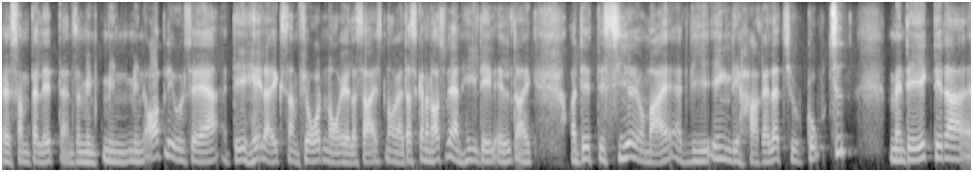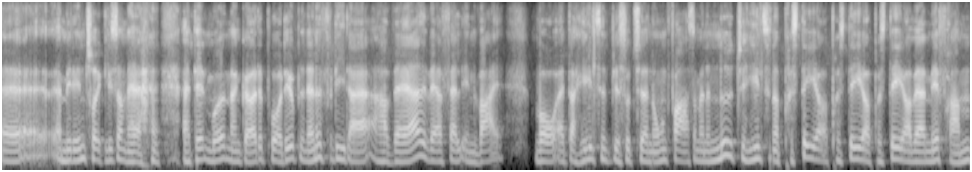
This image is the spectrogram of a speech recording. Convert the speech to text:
øh, som balletdanser. Altså, min, min, min oplevelse er, at det er heller ikke som 14-årig eller 16-årig. Der skal man også være en hel del ældre, ikke? Og det, det siger jo mig, at vi egentlig har relativt god tid. Men det er ikke det, der er, er mit indtryk, ligesom er, er den måde, man gør det på. Og det er jo blandt andet, fordi der er, har været i hvert fald en vej, hvor at der hele tiden bliver sorteret nogen fra, så man er nødt til hele tiden at præstere og præstere og præstere og være med fremme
